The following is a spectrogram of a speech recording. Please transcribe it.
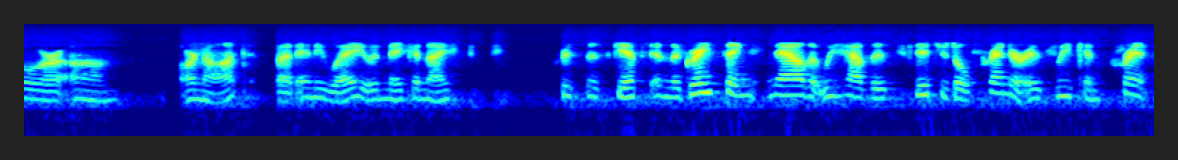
or, um, or not. But anyway, it would make a nice Christmas gift. And the great thing now that we have this digital printer is we can print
